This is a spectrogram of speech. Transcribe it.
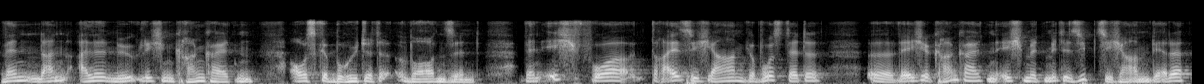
wenn dann alle möglichen Krankheiten ausgebrütet worden sind. Wenn ich vor 30 Jahren gewusst hätte, äh, welche Krankheiten ich mit Mitte 70 haben werde,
